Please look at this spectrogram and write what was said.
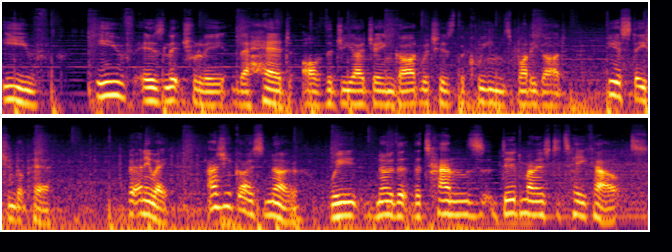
Eve. Eve is literally the head of the GI Jane Guard, which is the Queen's bodyguard. She is stationed up here. But anyway, as you guys know, we know that the Tans did manage to take out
